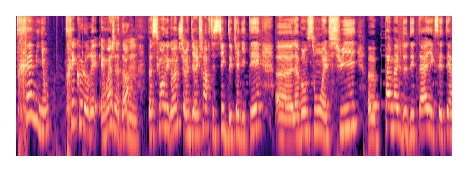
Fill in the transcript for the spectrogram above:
très mignon, très coloré. Et moi, j'adore Mm. parce qu'on est quand même sur une direction artistique de qualité. Euh, la bande son, elle suit, euh, pas mal de détails, etc.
